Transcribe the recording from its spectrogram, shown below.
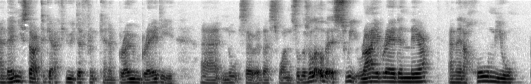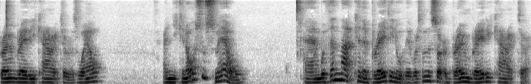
And then you start to get a few different kind of brown bready uh, notes out of this one. So there's a little bit of sweet rye bread in there, and then a wholemeal brown bready character as well. And you can also smell, um, within that kind of bready note there, within the sort of brown bready character,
